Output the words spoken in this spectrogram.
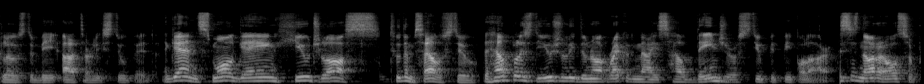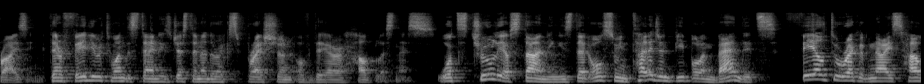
close to be utterly stupid. Again, small gain, huge loss. To themselves, too. The helpless usually do not recognize how dangerous stupid people are. This is not at all surprising. Their failure to understand is just another expression of their helplessness. What's truly astounding is that also intelligent people and bandits fail to recognize how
